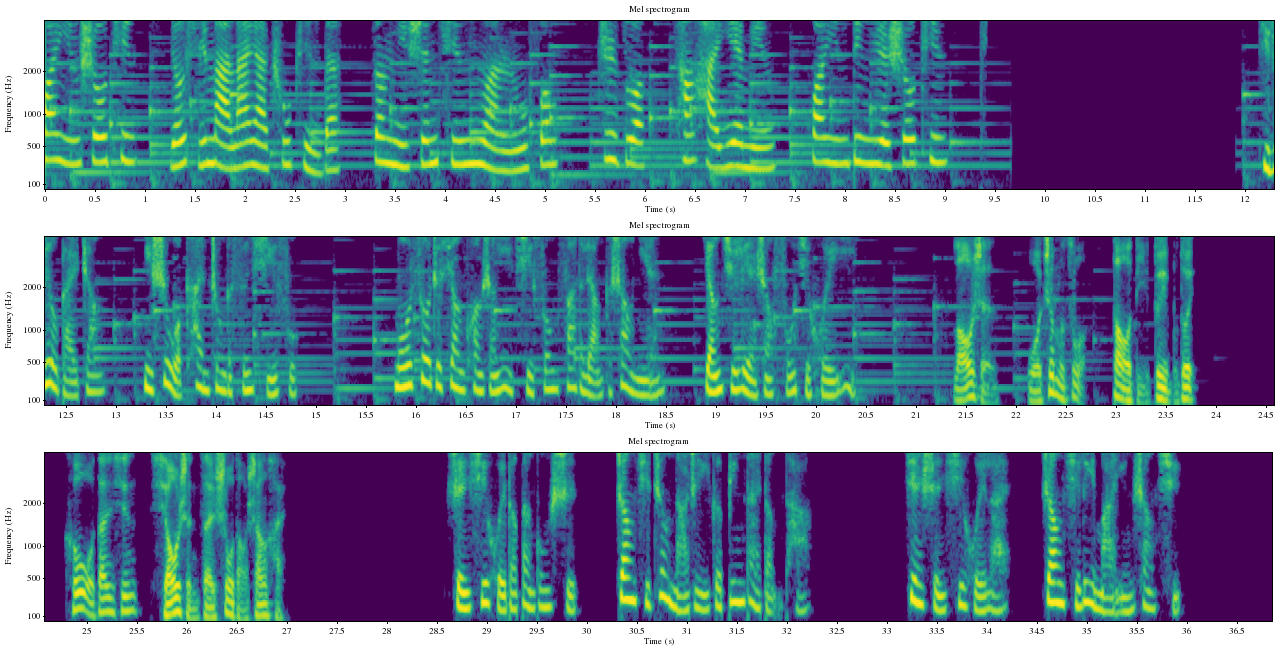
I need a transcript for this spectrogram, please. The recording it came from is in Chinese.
欢迎收听由喜马拉雅出品的《赠你深情暖如风》，制作沧海夜明。欢迎订阅收听。第六百章，你是我看中的孙媳妇。摩挲着相框上意气风发的两个少年，杨菊脸上浮起回忆。老沈，我这么做到底对不对？可我担心小沈再受到伤害。沈西回到办公室，张琪正拿着一个冰袋等他。见沈西回来，张琪立马迎上去。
